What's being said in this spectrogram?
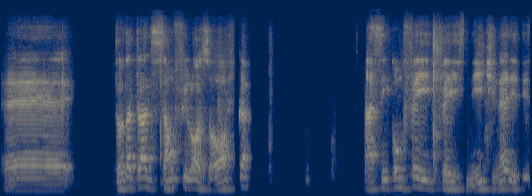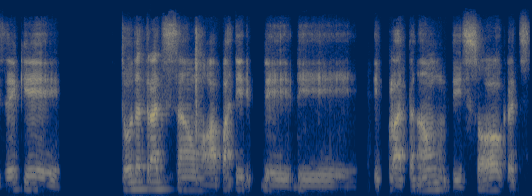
É, toda a tradição filosófica, assim como fez, fez Nietzsche, né? De dizer que toda a tradição a partir de, de, de, Platão, de Sócrates,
